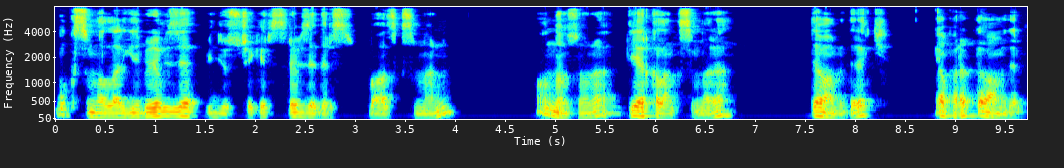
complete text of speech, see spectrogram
bu kısımlarla ilgili bir revize videosu çekeriz. Revize ederiz bazı kısımlarını. Ondan sonra diğer kalan kısımlara devam ederek yaparak devam edelim.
